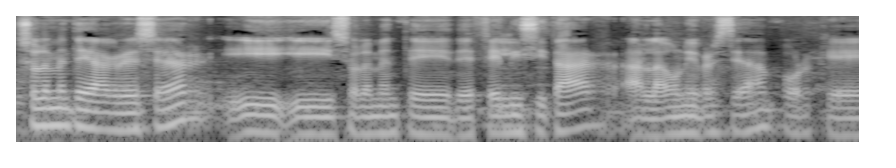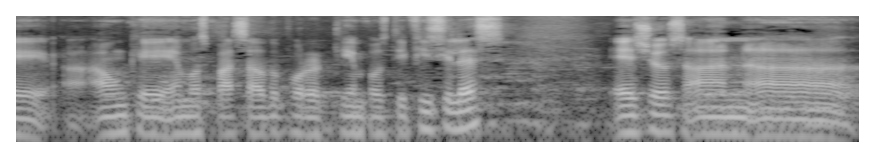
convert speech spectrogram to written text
Solamente agradecer y, solamente de felicitar a la universidad porque aunque hemos pasado por tiempos difíciles, ellos han, ah,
